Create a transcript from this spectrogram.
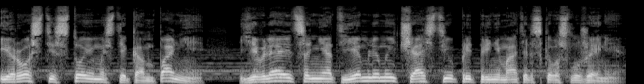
и росте стоимости компании является неотъемлемой частью предпринимательского служения.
